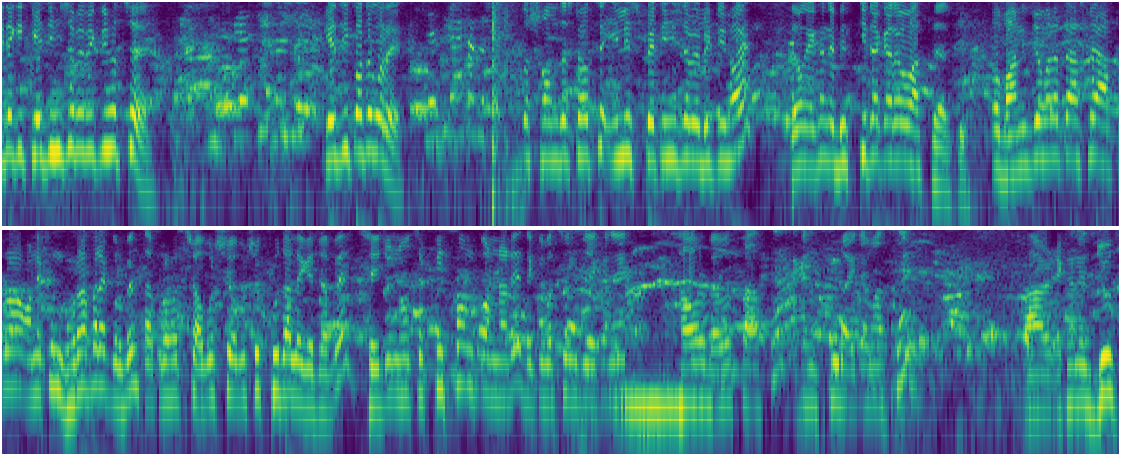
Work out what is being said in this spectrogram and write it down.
এটা কি কেজি হিসেবে বিক্রি হচ্ছে? কেজি কত করে। তো সন্দেশটা হচ্ছে ইলিশ পেটি হিসেবে বিক্রি হয়, এবং এখানে বিস্কিট আকারেও আছে আর কি। তো বাণিজ্য মেলাতে আসলে আপনারা অনেকক্ষণ ঘোরাফেরা করবেন, তারপর হচ্ছে অবশ্যই অবশ্যই ক্ষুধা লেগে যাবে। সেই জন্য হচ্ছে পিছন কর্নারে দেখতে পাচ্ছেন যে এখানে খাওয়ার ব্যবস্থা আছে, এখানে ফুড আইটেম আছে। আর এখানে জুস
